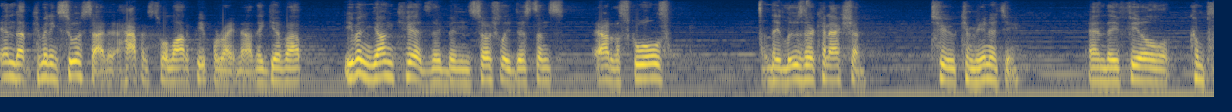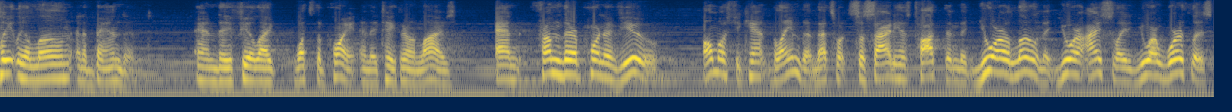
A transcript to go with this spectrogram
end up committing suicide. It happens to a lot of people right now. They give up. Even young kids, they've been socially distanced out of the schools. They lose their connection to community and they feel completely alone and abandoned. And they feel like, what's the point? And they take their own lives. And from their point of view, almost you can't blame them. That's what society has taught them that you are alone, that you are isolated, you are worthless,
